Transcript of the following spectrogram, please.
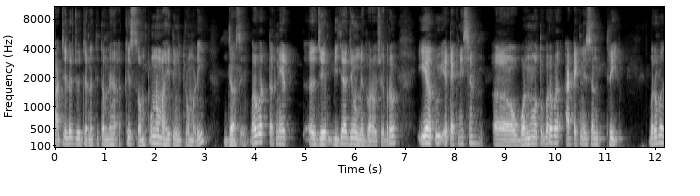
વાંચી લેજો, જેનાથી તમને આખી સંપૂર્ણ માહિતી મિત્રો મળી જશે. બરાબર? તકની જે બીજા જે ઉમેદવારો છે, બરાબર? એ હતું, એ ટેકનિશિયન વનનું હતું, બરાબર? આ ટેકનિશિયન થ્રી, બરાબર?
